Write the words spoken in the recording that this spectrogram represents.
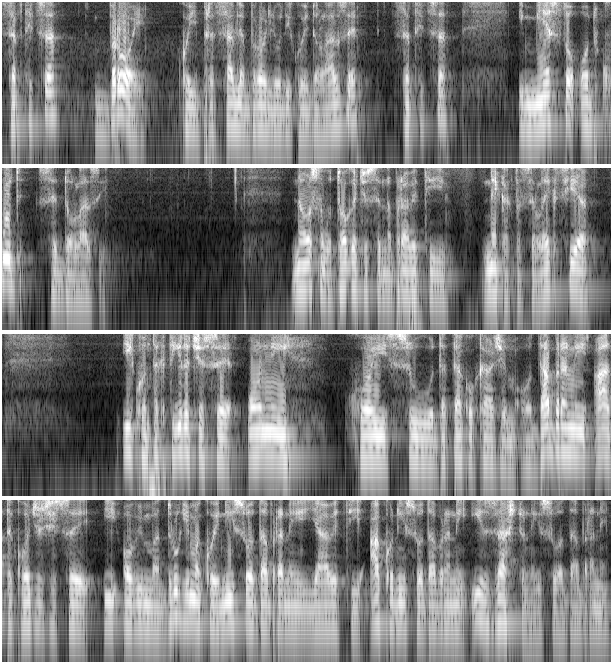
crtica, broj koji predstavlja broj ljudi koji dolaze, crtica i mjesto od kud se dolazi. Na osnovu toga će se napraviti nekakva selekcija i kontaktirat će se oni koji su, da tako kažem, odabrani, a također će se i ovima drugima koji nisu odabrani javiti ako nisu odabrani i zašto nisu odabrani.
